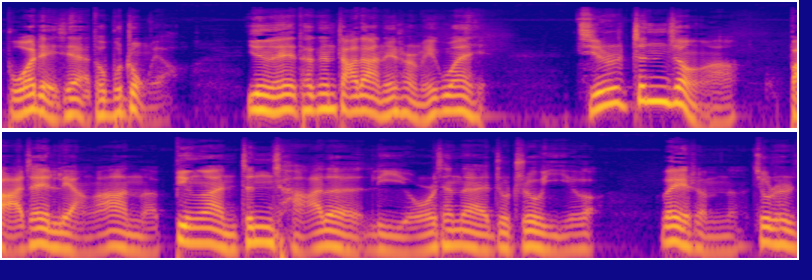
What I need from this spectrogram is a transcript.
不过这些都不重要，因为他跟炸弹那事儿没关系。其实真正啊，把这两个案子并案侦查的理由，现在就只有一个，为什么呢？就是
